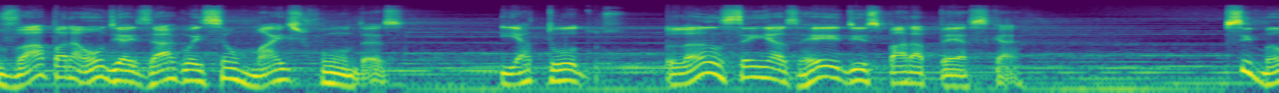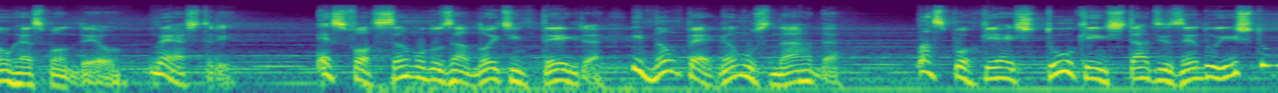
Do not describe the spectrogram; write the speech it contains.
Vá para onde as águas são mais fundas, e a todos lancem as redes para a pesca. Simão respondeu: Mestre, esforçamo-nos a noite inteira e não pegamos nada. Mas porque és tu quem está dizendo isto,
